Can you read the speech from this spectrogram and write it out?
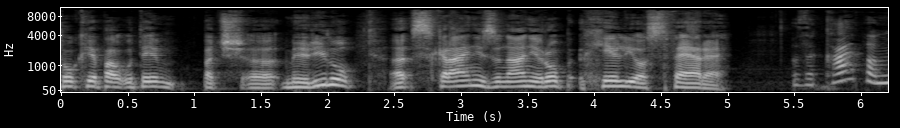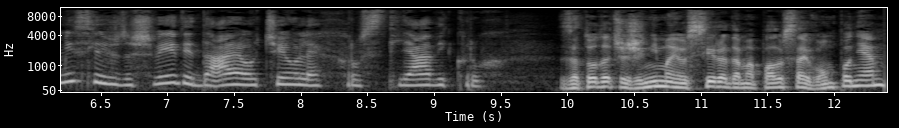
to, ki je pa v tem pač, uh, merilu, uh, skrajni zunanji rob heliosfere. Zakaj pa misliš, da švedi dajo v čevlje hrustljavi kruh? Zato, da če že nimajo sira, da ima pa vsaj von po njem?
